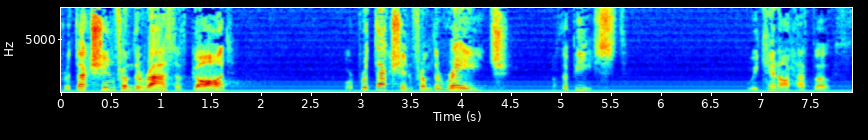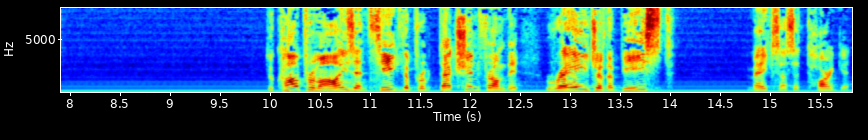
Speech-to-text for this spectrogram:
Protection from the wrath of God? Or protection from the rage of the beast. We cannot have both. To compromise and seek the protection from the rage of the beast makes us a target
